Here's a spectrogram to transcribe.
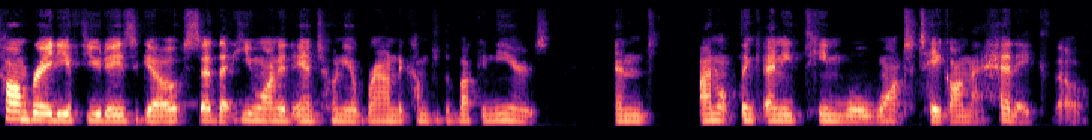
tom brady a few days ago said that he wanted antonio brown to come to the buccaneers and i don't think any team will want to take on that headache though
